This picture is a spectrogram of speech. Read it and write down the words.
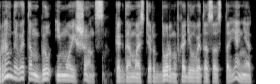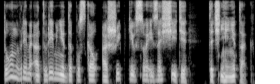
Правда, в этом был и мой шанс. Когда мастер Дорн входил в это состояние, то он время от времени допускал ошибки в своей защите. Точнее, не так.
